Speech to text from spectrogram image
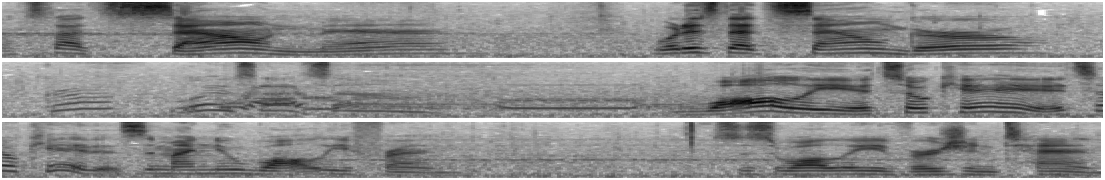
What's that sound, man? What is that sound, girl? Girl, what is that sound? Wally, it's okay. It's okay. This is my new Wally friend. This is Wally version 10.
